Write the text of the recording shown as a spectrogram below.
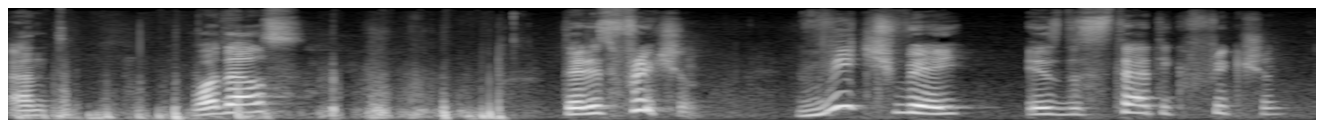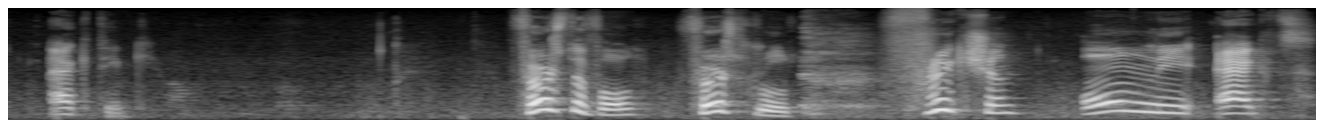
And what else? There is friction. Which way is the static friction acting? First of all, first rule, friction only acts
